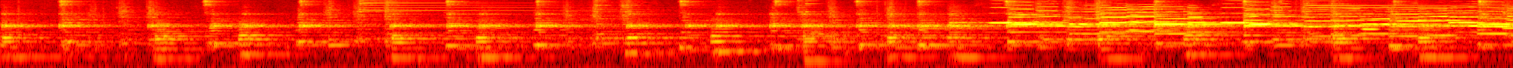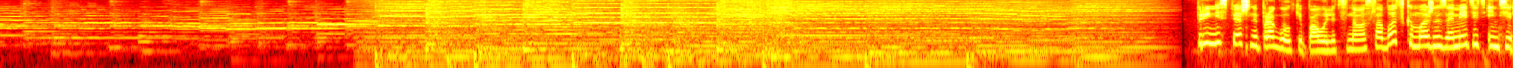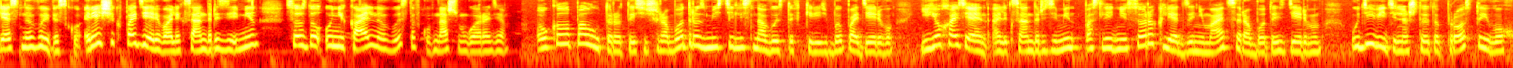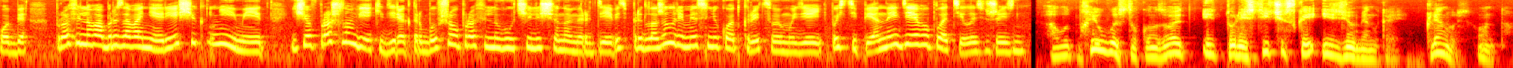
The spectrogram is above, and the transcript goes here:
Sure. При неспешной прогулке по улице Новослободска можно заметить интересную вывеску. Резчик по дереву Александр Зимин создал уникальную выставку в нашем городе. Около полутора тысяч работ разместились на выставке резьбы по дереву. Ее хозяин Александр Зимин последние 40 лет занимается работой с деревом. Удивительно, что это просто его хобби. Профильного образования резчик не имеет. Еще в прошлом веке директор бывшего профильного училища номер 9 предложил ремесленнику открыть свой музей. Постепенно идея воплотилась в жизнь. А вот мою выставку называют и туристической изюминкой. Клянусь, он там.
